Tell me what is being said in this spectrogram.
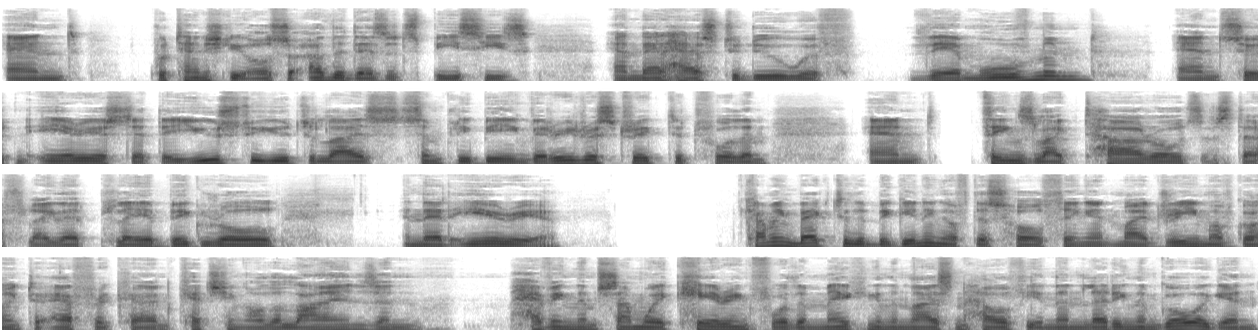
and potentially also other desert species. And that has to do with their movement and certain areas that they used to utilize simply being very restricted for them. And things like tar roads and stuff like that play a big role in that area coming back to the beginning of this whole thing and my dream of going to Africa and catching all the lions and having them somewhere, caring for them, making them nice and healthy, and then letting them go again.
